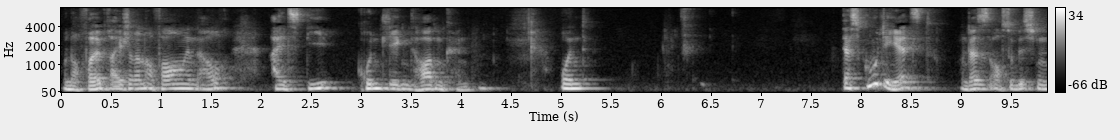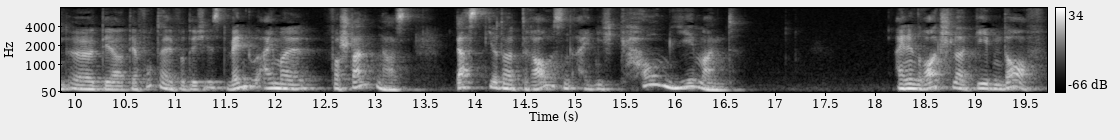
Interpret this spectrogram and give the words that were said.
und erfolgreicheren Erfahrungen auch, als die grundlegend haben könnten. Und das Gute jetzt, und das ist auch so ein bisschen äh, der, der Vorteil für dich, ist, wenn du einmal verstanden hast, dass dir da draußen eigentlich kaum jemand einen Ratschlag geben darf,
